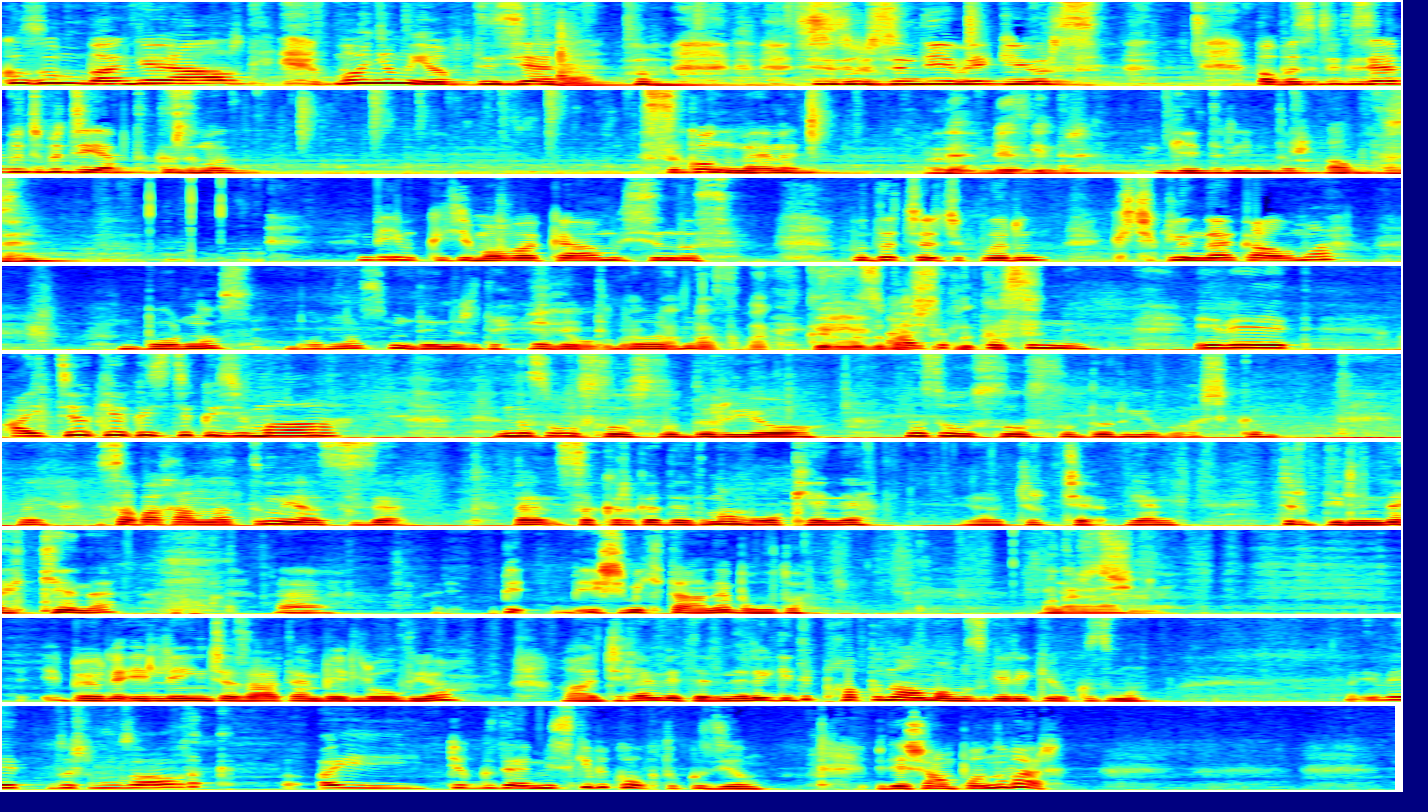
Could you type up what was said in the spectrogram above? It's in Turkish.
Kuzum banyo aldı. Banyo mu yaptın sen? Süzülsün diye bekliyoruz. Babası bir güzel bıcı bıcı yaptı kızımı. Sık onu Mehmet. Hadi bez getir. Getireyim dur havlusunu. Hadi. Benim kıcıma bakar mısınız? Bu da çocukların küçüklüğünden kalma bornoz. Bornoz mu denirdi? Şey evet oldu bak bornoz. bak bak bak. Kırmızı başlıklı Artık kız. Evet. Ay çok yakıştı kızıma. Nasıl uslu uslu duruyor. Nasıl uslu uslu duruyor bu aşkım. Sabah anlattım ya size. Ben sakırga dedim ama o kene. Ya, Türkçe yani Türk dilinde kene. Ha, bir, bir eşim iki tane buldu. Bakacağız Ya. şimdi. E, Böyle elleyince zaten belli oluyor. Acilen veterinere gidip hapını almamız gerekiyor kızımın. Evet duşumuzu aldık. Ay çok güzel mis gibi koktu kızım. Bir de şampuanı var.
